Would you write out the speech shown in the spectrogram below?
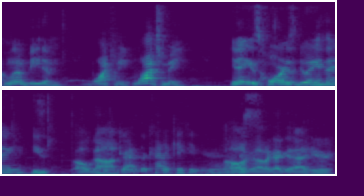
I'm gonna beat him. Watch me. Watch me. You think his horns do anything? He's. Oh, God. They're, they're kind of kicking your ass. Oh god, I gotta get out of here.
